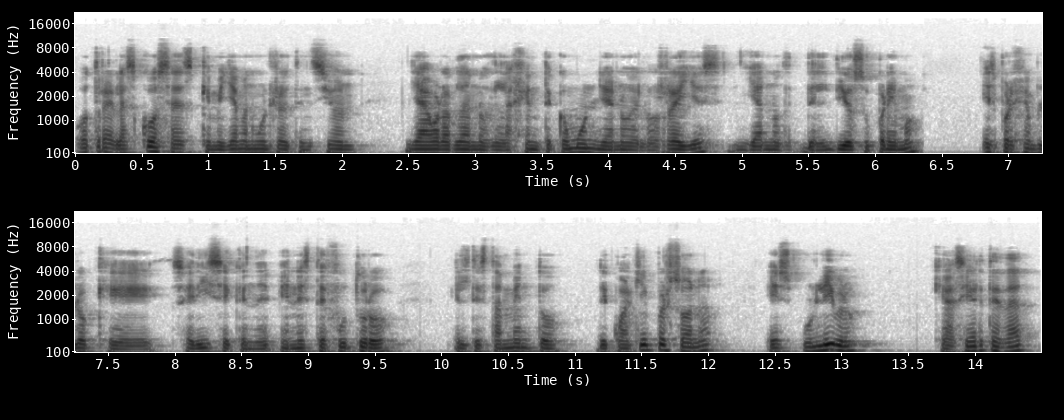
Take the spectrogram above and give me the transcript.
Otra de las cosas que me llaman mucho la atención, ya ahora hablando de la gente común, ya no de los reyes, ya no del Dios Supremo, es por ejemplo que se dice que en este futuro el testamento de cualquier persona es un libro, que a cierta edad,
